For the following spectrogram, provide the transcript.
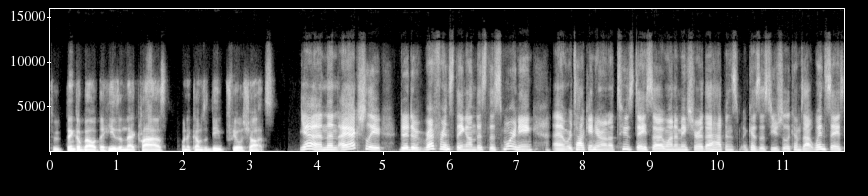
to think about that he's in that class when it comes to deep field shots yeah, and then I actually did a reference thing on this this morning, and we're talking here on a Tuesday, so I want to make sure that happens because this usually comes out Wednesdays.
